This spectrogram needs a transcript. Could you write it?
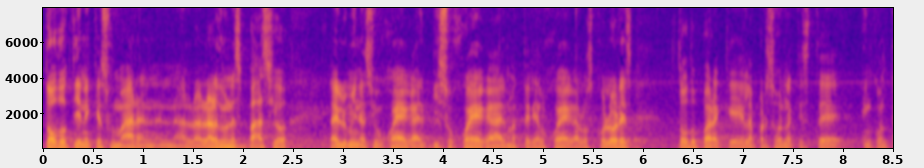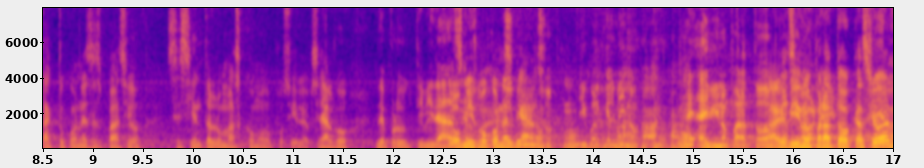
todo tiene que sumar. En, a lo largo de un espacio, la iluminación juega, el piso juega, el material juega, los colores todo para que la persona que esté en contacto con ese espacio se sienta lo más cómodo posible, o sea, algo de productividad. Lo mismo con el vino. Igual que el vino. Hay, vino para toda ocasión. Hay vino para toda ocasión.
